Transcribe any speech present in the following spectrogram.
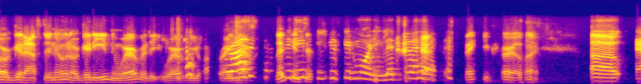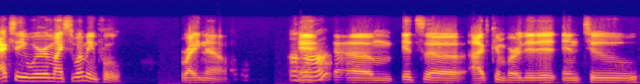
or good afternoon, or good evening, wherever the, wherever you are right now. Good, good morning. Let's go ahead. thank you, Caroline. Uh, actually, we're in my swimming pool right now. Uh-huh. And um, it's uh, I've converted it into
